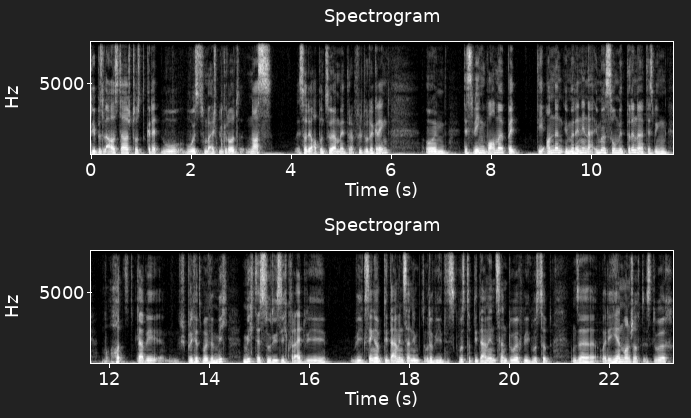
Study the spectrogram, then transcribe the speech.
dir ein bisschen austauscht, hast geredet, wo, wo ist zum Beispiel gerade nass. Es hat ja ab und zu einmal tröpfelt oder geregnet. Und deswegen war man bei den anderen im Rennen auch immer so mit drin. Deswegen hat, glaube ich, sprich jetzt mal für mich, mich das so riesig gefreut, wie, wie ich gesehen habe, die Damen sind, im, oder wie ich das gewusst habe, die Damen sind durch, wie ich gewusst habe, unsere alte Herrenmannschaft ist durch.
